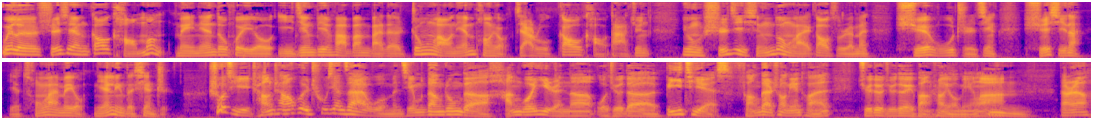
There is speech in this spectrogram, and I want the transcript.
为了实现高考梦，每年都会有已经鬓发斑白的中老年朋友加入高考大军，用实际行动来告诉人们学无止境，学习呢也从来没有年龄的限制。说起常常会出现在我们节目当中的韩国艺人呢，我觉得 BTS 防弹少年团绝对绝对榜上有名了啊。当然，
